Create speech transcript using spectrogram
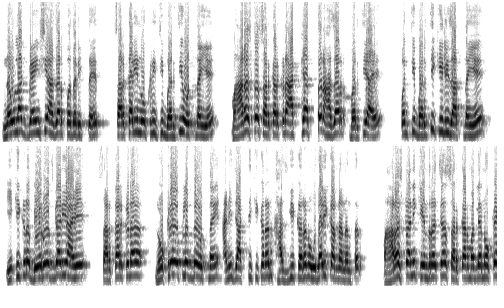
नऊ लाख ब्याऐंशी हजार पद रिक्त आहेत. सरकारी नोकरीची भरती होत नाहीये. महाराष्ट्र सरकारकडे अठ्याहत्तर हजार भरती आहे पण ती भरती केली जात नाहीये. एकीकडे बेरोजगारी आहे सरकारकडं नोकऱ्या उपलब्ध होत नाही आणि जागतिकीकरण खाजगीकरण उदारीकरणानंतर महाराष्ट्र आणि केंद्राच्या सरकारमधल्या नोकऱ्या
